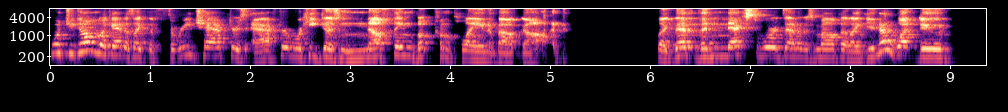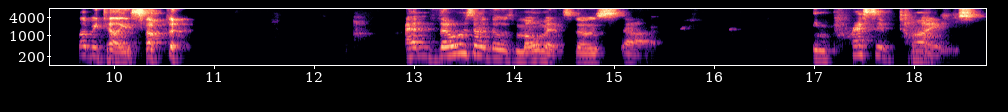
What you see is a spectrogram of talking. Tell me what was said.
What you don't look at is like the three chapters after, where he does nothing but complain about God. Like that, the next words out of his mouth are like, "You know what, dude? let me tell you something. And those are those moments, those uh, impressive times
